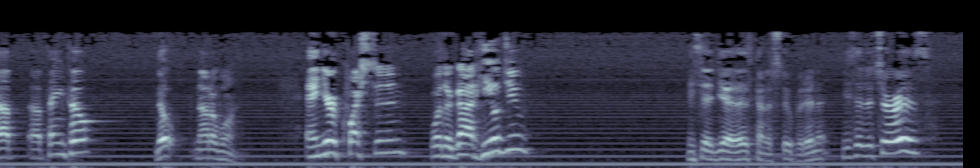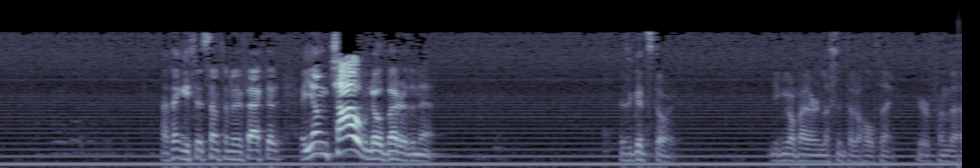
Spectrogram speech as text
uh, a pain pill? Nope, not a one. And you're questioning whether God healed you? He said, yeah, that's kind of stupid, isn't it? He said, it sure is. I think he said something to the fact that a young child would know better than that. It's a good story. You can go better and listen to the whole thing. Hear from the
